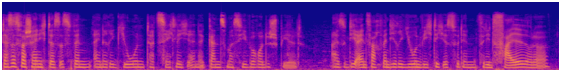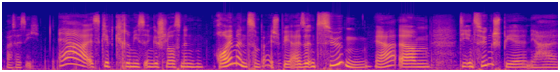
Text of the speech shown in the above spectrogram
dass es wahrscheinlich das ist, wenn eine Region tatsächlich eine ganz massive Rolle spielt. Also die einfach, wenn die Region wichtig ist für den, für den Fall oder was weiß ich. Ja, es gibt Krimis in geschlossenen Räumen zum Beispiel, also in Zügen, ja, ähm, die in Zügen spielen. Ja,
